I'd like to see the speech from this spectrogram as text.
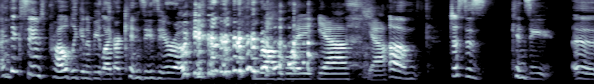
I think Sam's probably gonna be like our Kinsey Zero here. probably. Yeah, yeah. um, just as Kinsey uh,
